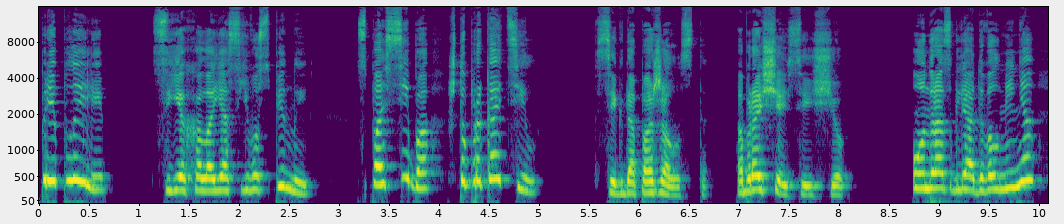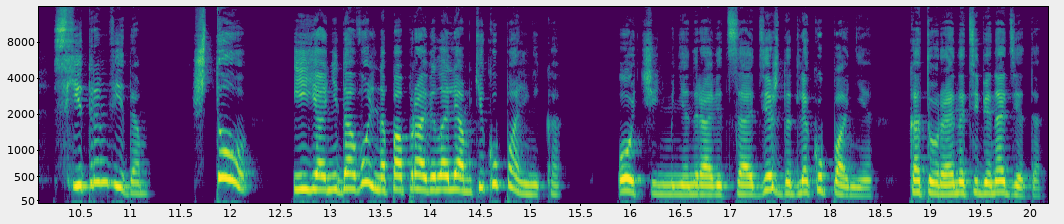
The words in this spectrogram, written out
«Приплыли!» – съехала я с его спины. «Спасибо, что прокатил!» «Всегда пожалуйста!» Обращайся еще». Он разглядывал меня с хитрым видом. «Что?» И я недовольно поправила лямки купальника. «Очень мне нравится одежда для купания, которая на тебе надета.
